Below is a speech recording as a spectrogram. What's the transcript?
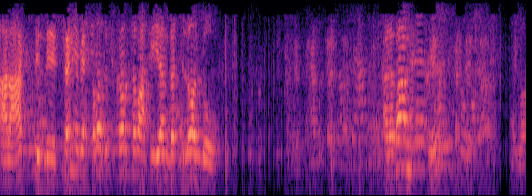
على عكس اللي الثانية بيحصل لها ديسكارد سبع أيام بس اللي هو اللو أنا بعمل إيه؟ والله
